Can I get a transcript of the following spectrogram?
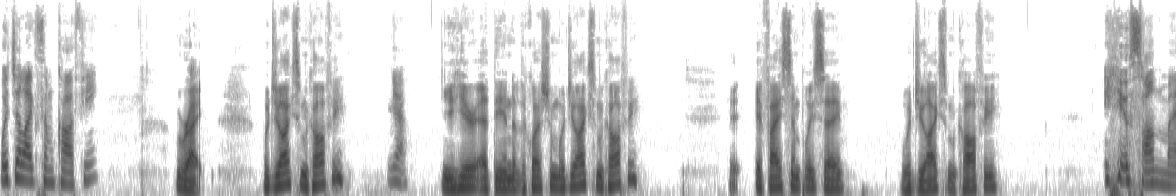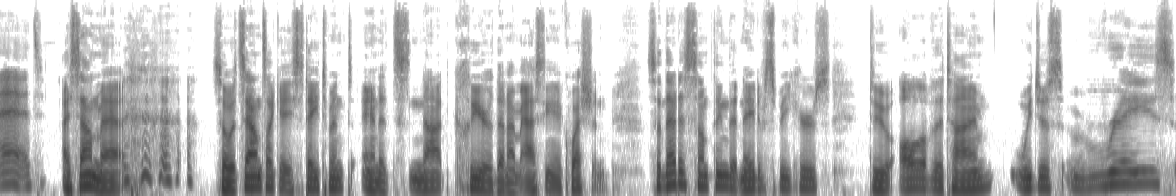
Would you like some coffee? right. Would you like some coffee? Yeah. You hear at the end of the question, would you like some coffee? If I simply say, would you like some coffee? You sound mad. I sound mad. so it sounds like a statement and it's not clear that I'm asking a question. So that is something that native speakers do all of the time. We just raise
